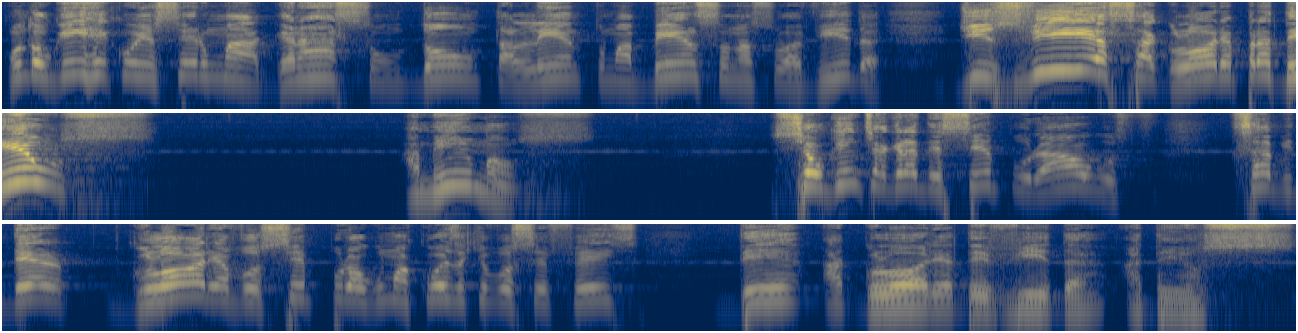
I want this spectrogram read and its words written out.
Quando alguém reconhecer uma graça, um dom, um talento, uma bênção na sua vida, desvie essa glória para Deus. Amém, irmãos? Se alguém te agradecer por algo, sabe, der glória a você por alguma coisa que você fez, dê a glória devida a Deus.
